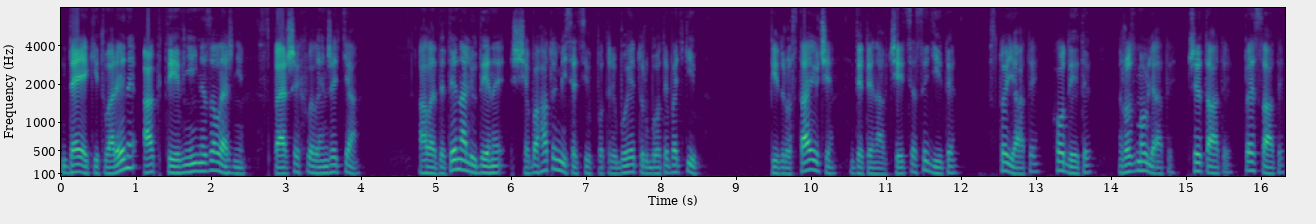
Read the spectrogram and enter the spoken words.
Деякі тварини активні й незалежні з перших хвилин життя. Але дитина людини ще багато місяців потребує турботи батьків. Підростаючи, дитина вчиться сидіти, стояти, ходити, розмовляти, читати, писати,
